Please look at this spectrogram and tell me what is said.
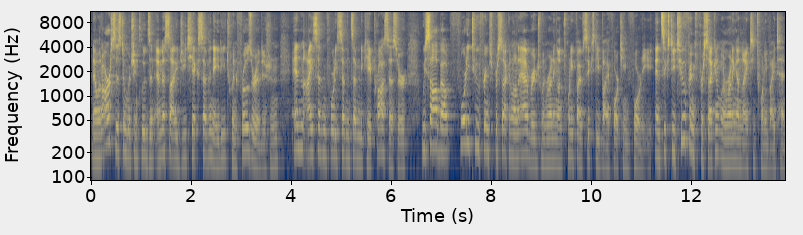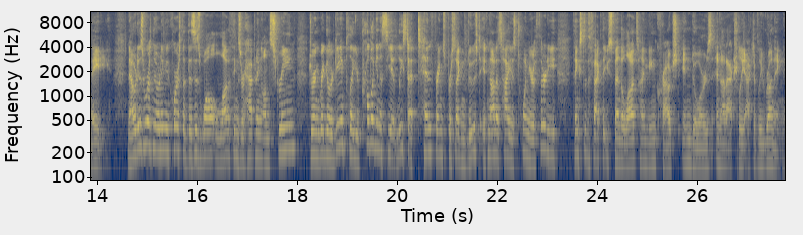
Now in our system, which includes an MSI GTX 780 Twin Frozr Edition and an i7-4770K processor, we saw about 42 frames per second on average when running on 2560 by 1440, and 62 frames per second when running on 1920 by 1080. Now it is worth noting of course that this is while a lot of things are happening on screen, during regular gameplay you're probably going to see at least a 10 frames per second boost, if not as high as 20 or 30, thanks to the fact that you spend a lot of time being crouched indoors and not actually actively running.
